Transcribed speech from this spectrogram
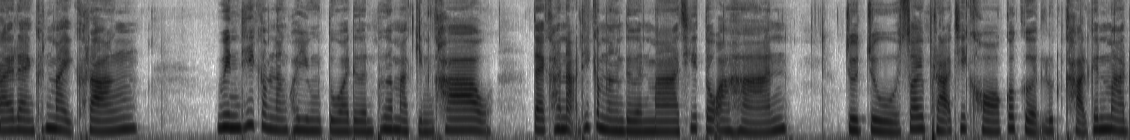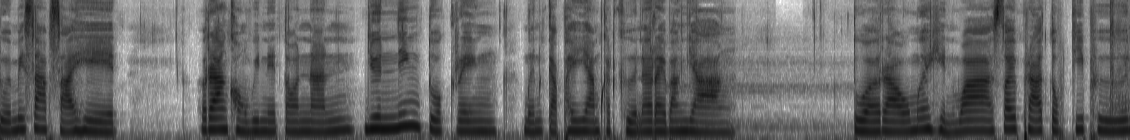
ร้ายแรงขึ้นมาอีกครั้ง วินที่กำลังพยุงตัวเดินเพื่อมากินข้าว แต่ขณะที่กำลังเดินมาที่โต๊ะอาหาร จู่ๆสร้อยพระที่คอก็เกิดหลุดขาดขึ้นมาโดยไม่ทราบสาเหตุ ร่างของวินในตอนนั้น ยืนนิ่งตัวเกรงเหมือนกับพยายามขัดขืนอะไรบางอย่าง ตัวเราเมื่อเห็นว่าสร้อยพระตกที่พื้น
